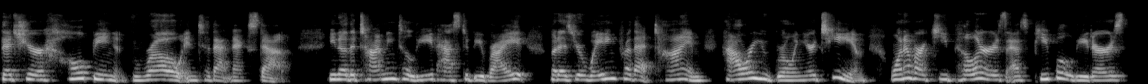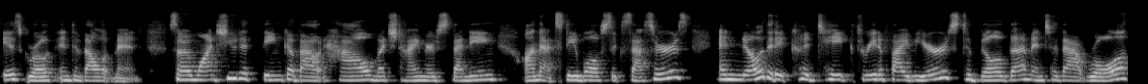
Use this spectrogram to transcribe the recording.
that you're helping grow into that next step. You know, the timing to leave has to be right. But as you're waiting for that time, how are you growing your team? One of our key pillars as people leaders is growth and development. So I want you to think about how much time you're spending on that stable of successors and know that it could take three to five years to build them into that role.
